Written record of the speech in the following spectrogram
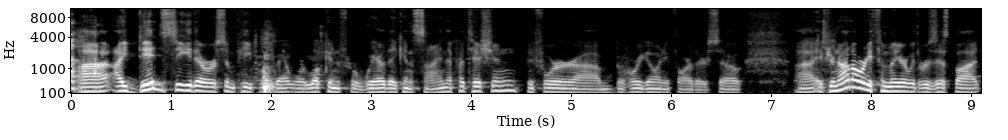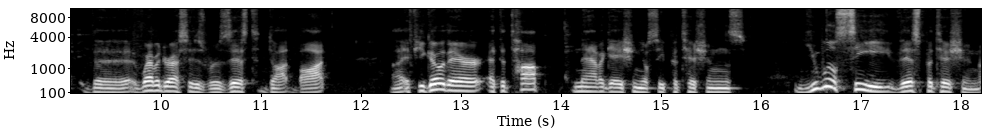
Uh, I did see there were some people that were looking for where they can sign the petition before um, before we go any farther. So uh, if you're not already familiar with ResistBot, the web address is resist.bot uh, if you go there at the top navigation, you'll see petitions. You will see this petition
